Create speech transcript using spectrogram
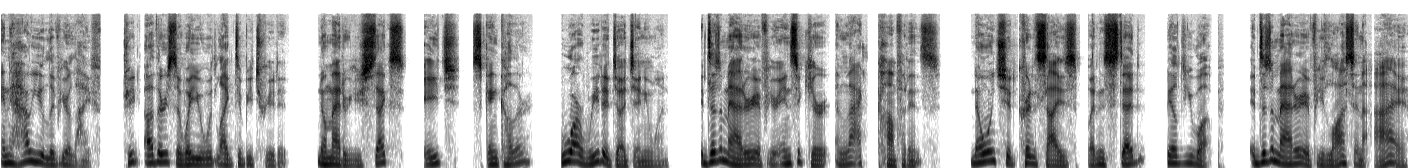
and how you live your life. Treat others the way you would like to be treated, no matter your sex, age, skin color. Who are we to judge anyone? It doesn't matter if you're insecure and lack confidence. No one should criticize, but instead build you up. It doesn't matter if you lost an eye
